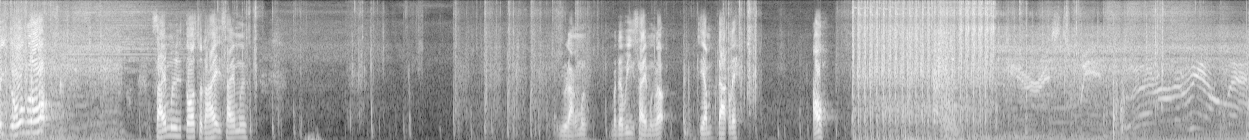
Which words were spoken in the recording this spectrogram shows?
ฮ้ยลงลงสายมือตัวสุดท้ายสายมือ อยู่หลังมึง มันจะวิ่งใส่มึงแล้ว เตรียมดักเลย เอา Real man.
